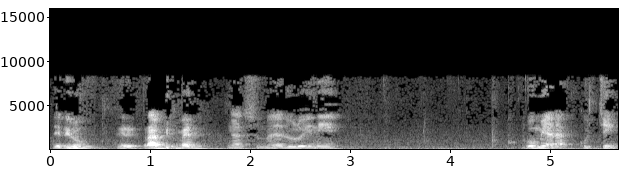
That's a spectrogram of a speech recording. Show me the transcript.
Jadi lu Rabbit Man. Nggak sebenarnya dulu ini gue miara kucing.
